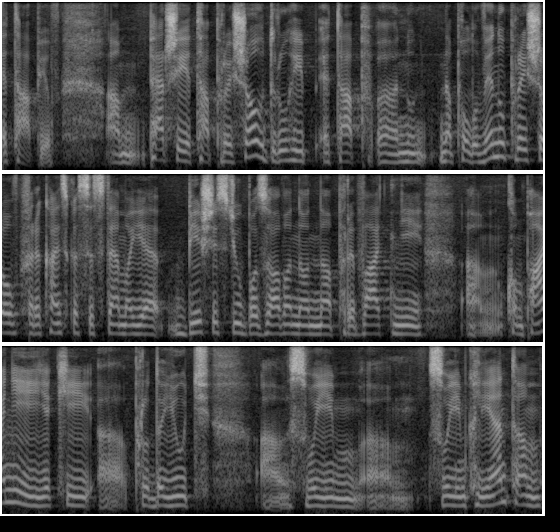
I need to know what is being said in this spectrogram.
етапів. Перший етап пройшов, другий етап е, ну, наполовину пройшов. Американська система є більшістю базована на приватні компанії, які е, продають своїм, ем, своїм клієнтам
